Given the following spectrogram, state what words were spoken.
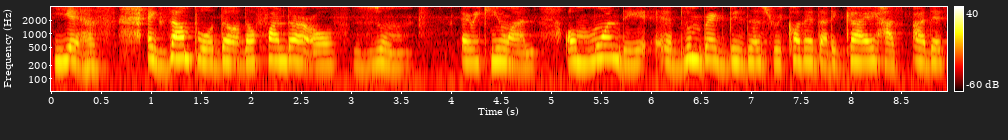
Yes, example the, the founder of Zoom, Eric Yuan, on Monday, a Bloomberg business recorded that the guy has added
